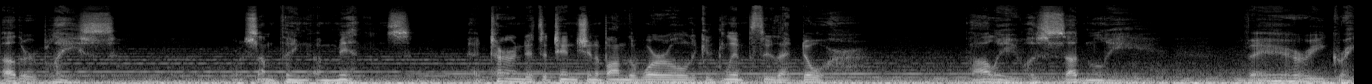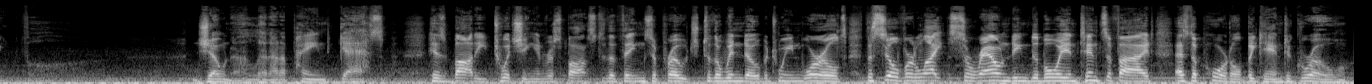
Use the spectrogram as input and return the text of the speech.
other place where something immense had turned its attention upon the world it could glimpse through that door. Polly was suddenly very grateful. Jonah let out a pained gasp, his body twitching in response to the thing's approach to the window between worlds. The silver light surrounding the boy intensified as the portal began to grow.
